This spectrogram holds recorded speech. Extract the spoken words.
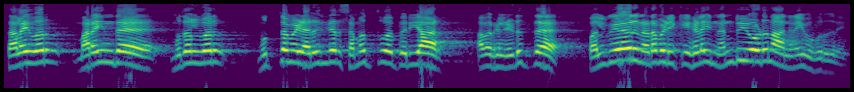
தலைவர் மறைந்த முதல்வர் முத்தமிழ் அறிஞர் சமத்துவ பெரியார் அவர்கள் எடுத்த பல்வேறு நடவடிக்கைகளை நன்றியோடு நான் நினைவு கூறுகிறேன்.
